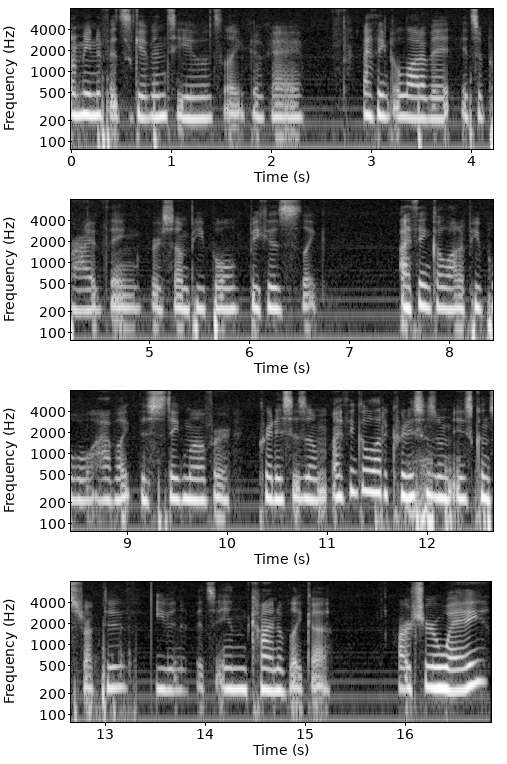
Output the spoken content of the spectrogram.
I mean, if it's given to you, it's like, okay. I think a lot of it, it's a pride thing for some people because, like, I think a lot of people have, like, this stigma for criticism. I think a lot of criticism is constructive, even if it's in kind of like a harsher way.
